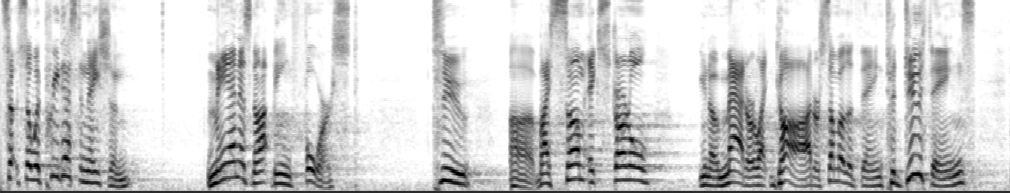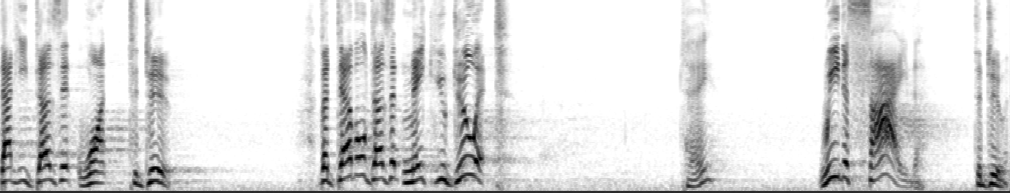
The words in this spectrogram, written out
So, so with predestination, man is not being forced to uh, by some external you know, matter like God or some other thing to do things that he doesn't want to do. The devil doesn't make you do it. Okay? We decide to do it.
